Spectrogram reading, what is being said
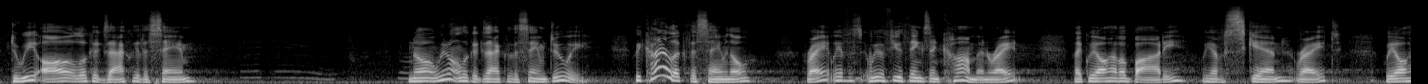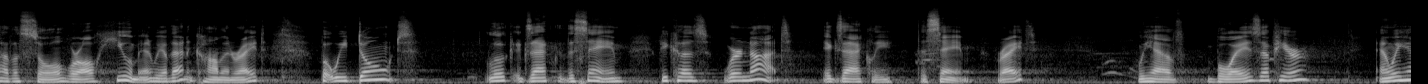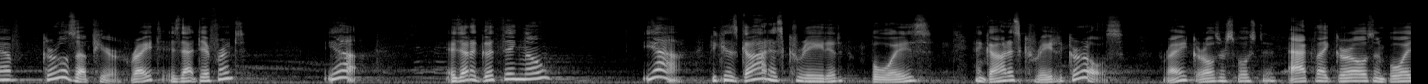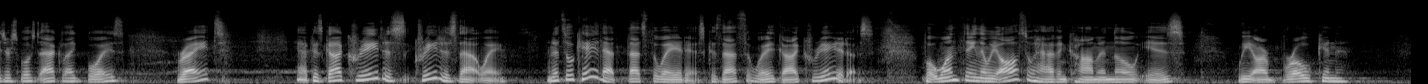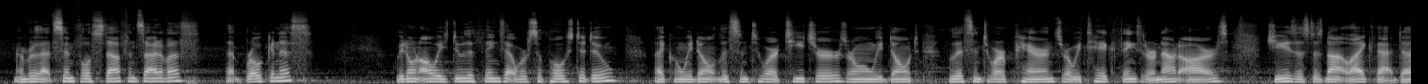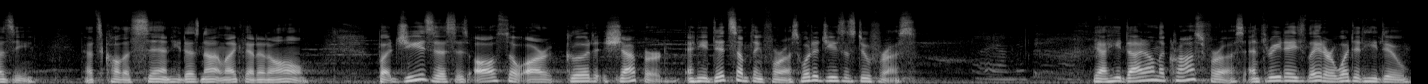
Do we all look exactly the same? No, we don't look exactly the same, do we? We kind of look the same, though, right? We have, we have a few things in common, right? Like we all have a body, we have skin, right? We all have a soul, we're all human, we have that in common, right? But we don't look exactly the same because we're not exactly the same, right? We have boys up here and we have girls up here, right? Is that different? Yeah. Is that a good thing, though? Yeah, because God has created boys and God has created girls, right? Girls are supposed to act like girls and boys are supposed to act like boys, right? Yeah, because God created us, created us that way. And it's okay that that's the way it is, because that's the way God created us. But one thing that we also have in common, though, is we are broken. Remember that sinful stuff inside of us? That brokenness? We don't always do the things that we're supposed to do, like when we don't listen to our teachers or when we don't listen to our parents or we take things that are not ours. Jesus does not like that, does he? That's called a sin. He does not like that at all. But Jesus is also our good shepherd, and he did something for us. What did Jesus do for us? Yeah, he died on the cross for us. And three days later, what did he do?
